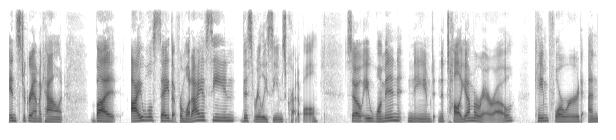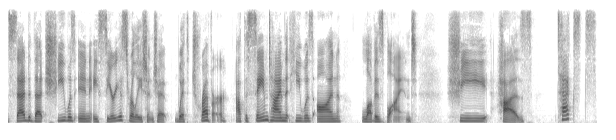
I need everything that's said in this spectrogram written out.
Instagram account. But I will say that from what I have seen, this really seems credible. So, a woman named Natalia Marrero came forward and said that she was in a serious relationship with Trevor at the same time that he was on Love is Blind. She has texts,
